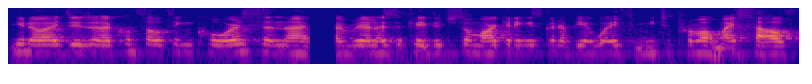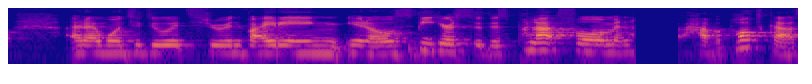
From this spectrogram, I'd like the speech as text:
you know, I did a consulting course and I, I realized, okay, digital marketing is going to be a way for me to promote myself. And I want to do it through inviting, you know, speakers to this platform and have a podcast.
